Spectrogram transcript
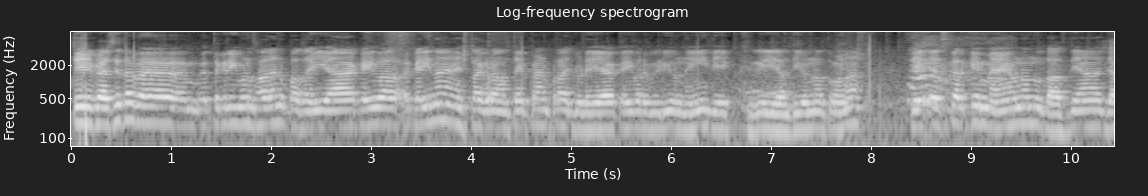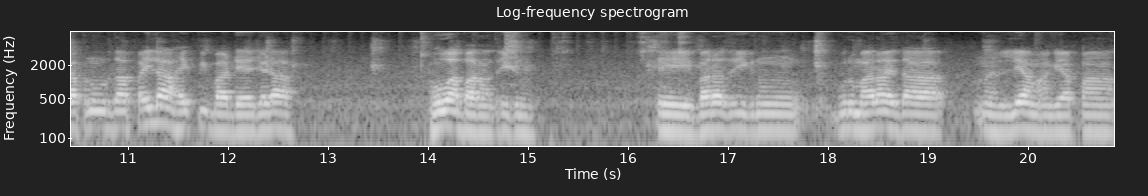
ਤੇ ਵੈਸੇ ਤਾਂ ਵੈ- ਤਕਰੀਬਨ ਸਾਰਿਆਂ ਨੂੰ ਪਤਾ ਹੀ ਆ ਕਈ ਵਾਰ ਕਈ ਨਾ ਇੰਸਟਾਗ੍ਰam ਤੇ ਭੈਣ ਭਰਾ ਜੁੜੇ ਆ ਕਈ ਵਾਰ ਵੀਡੀਓ ਨਹੀਂ ਦੇਖੀ ਜਾਂਦੀ ਉਹਨਾਂ ਤੋਂ ਹਨਾ? ਤੇ ਇਸ ਕਰਕੇ ਮੈਂ ਉਹਨਾਂ ਨੂੰ ਦੱਸ ਦਿਆਂ ਜਪਨੂਰ ਦਾ ਪਹਿਲਾ ਹੈਪੀ ਬਰਥਡੇ ਜਿਹੜਾ ਉਹ ਆ 12 ਤਰੀਕ ਨੂੰ। ਤੇ 12 ਤਰੀਕ ਨੂੰ ਗੁਰੂ ਮਹਾਰਾਜ ਦਾ ਅਮ, ਲਿਆਵਾਂਗੇ ਆਪਾਂ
